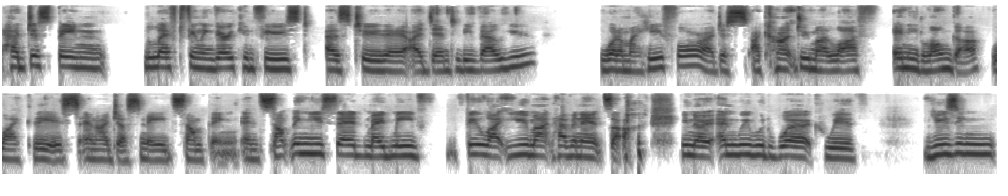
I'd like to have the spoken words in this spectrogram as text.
had just been left feeling very confused as to their identity value. What am I here for? I just, I can't do my life any longer like this and I just need something. And something you said made me feel like you might have an answer, you know, and we would work with using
